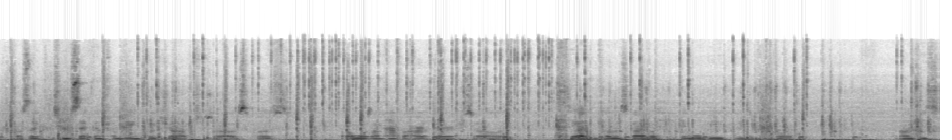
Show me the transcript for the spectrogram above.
I was like two seconds from being quick dropped, so I was close. I was on half a heart there, so like, I think I can kill this guy, but it will be pretty difficult. Um, he's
